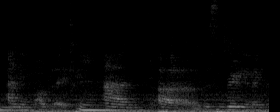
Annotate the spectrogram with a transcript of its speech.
mm. and in public mm. and uh, there's some really amazing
